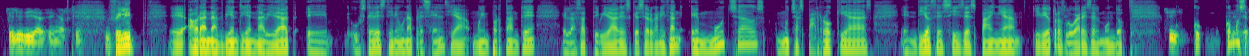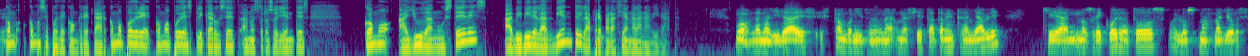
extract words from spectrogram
Feliz día, señor. Sí. Philip, eh, ahora en Adviento y en Navidad, eh, ustedes tienen una presencia muy importante en las actividades que se organizan en muchas, muchas parroquias, en diócesis de España y de otros lugares del mundo. Sí. ¿Cómo, se, cómo, cómo se puede concretar? ¿Cómo, podré, ¿Cómo puede explicar usted a nuestros oyentes cómo ayudan ustedes a vivir el Adviento y la preparación a la Navidad? Bueno, la Navidad es, es tan bonita, una, una fiesta tan entrañable que nos recuerda a todos, los más mayores,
